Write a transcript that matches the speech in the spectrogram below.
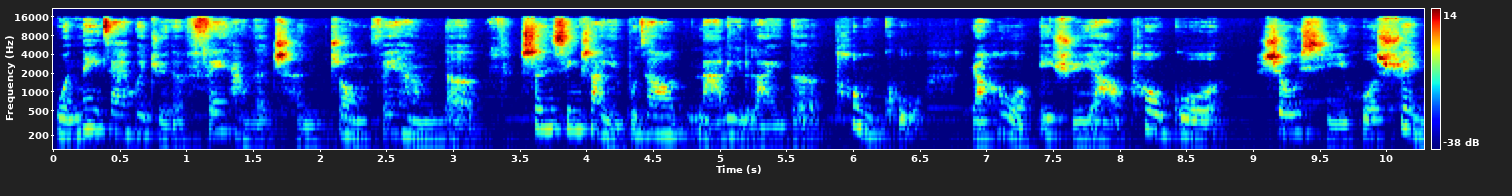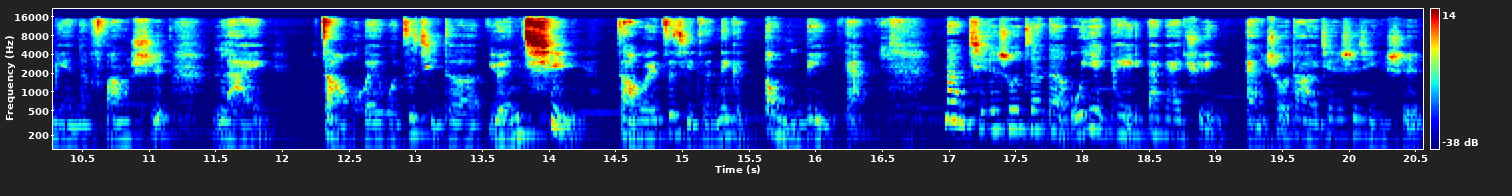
我内在会觉得非常的沉重，非常的身心上也不知道哪里来的痛苦，然后我必须要透过休息或睡眠的方式来找回我自己的元气，找回自己的那个动力感。那其实说真的，我也可以大概去感受到一件事情是：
